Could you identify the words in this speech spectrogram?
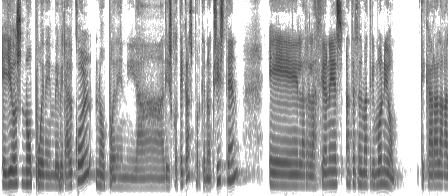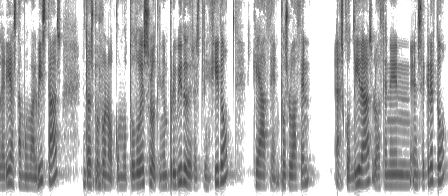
Ellos no pueden beber alcohol, no pueden ir a discotecas porque no existen. Eh, las relaciones antes del matrimonio de cara a la galería están muy mal vistas. Entonces, pues bueno, como todo eso lo tienen prohibido y restringido, ¿qué hacen? Pues lo hacen a escondidas, lo hacen en, secreto.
